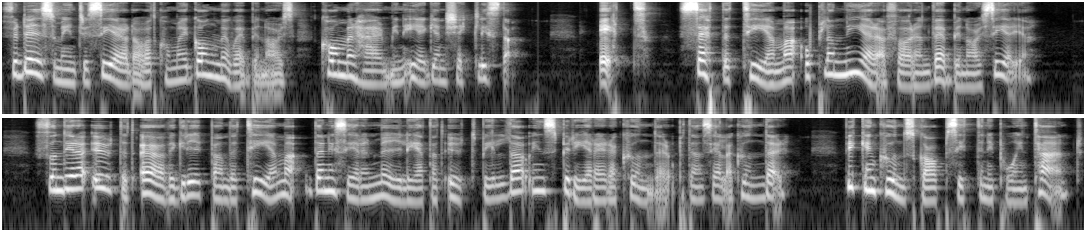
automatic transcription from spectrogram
För dig som är intresserad av att komma igång med webinars kommer här min egen checklista. 1. Sätt ett tema och planera för en webbinarserie. Fundera ut ett övergripande tema där ni ser en möjlighet att utbilda och inspirera era kunder och potentiella kunder. Vilken kunskap sitter ni på internt?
